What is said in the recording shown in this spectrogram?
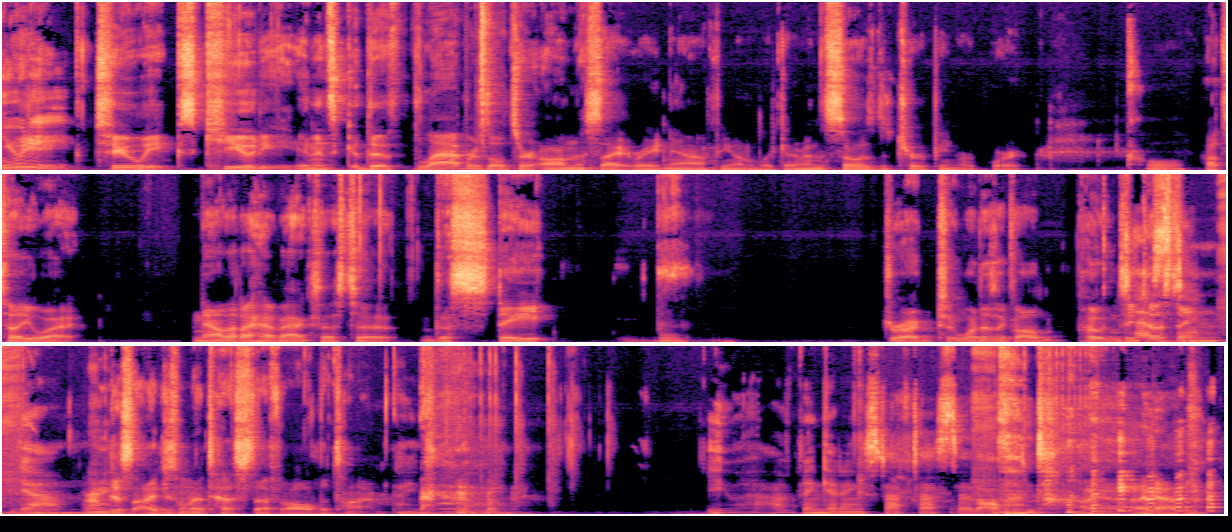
Cutie. weeks, two weeks, cutie, and it's the lab results are on the site right now if you want to look at them, and so is the terpene report. Cool. I'll tell you what. Now that I have access to the state drug, t- what is it called, potency testing? Testing. Yeah. I'm just, I just want to test stuff all the time. I you have been getting stuff tested all the time. I have.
